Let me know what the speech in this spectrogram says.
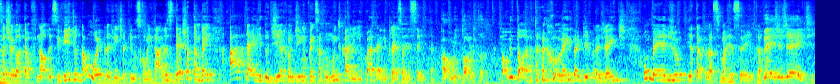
Você chegou até o final desse vídeo, dá um oi pra gente aqui nos comentários. Deixa também a tag do dia que o Andinho pensa com muito carinho. Qual é a tag pra essa receita? Palme torta. Palme torta. Comenta aqui pra gente. Um beijo e até a próxima receita. Beijo, gente.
